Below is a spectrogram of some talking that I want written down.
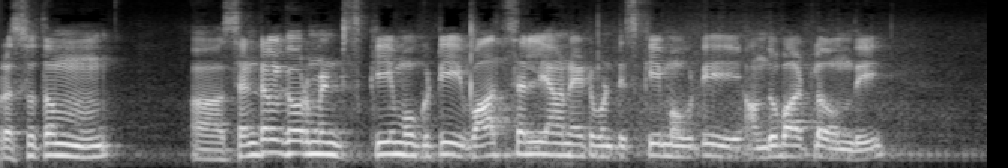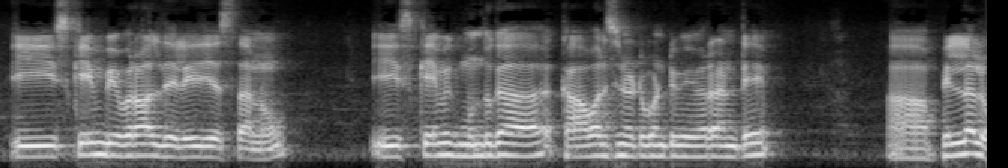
ప్రస్తుతం సెంట్రల్ గవర్నమెంట్ స్కీమ్ ఒకటి వాత్సల్య అనేటువంటి స్కీమ్ ఒకటి అందుబాటులో ఉంది. ఈ స్కీమ్ వివరాలు తెలియజేస్తాను. ఈ స్కీమ్కి ముందుగా కావాల్సినటువంటి వివరం అంటే పిల్లలు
